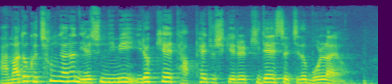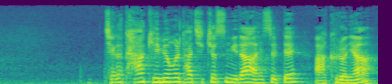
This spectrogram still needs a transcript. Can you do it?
아마도 그 청년은 예수님이 이렇게 답해 주시기를 기대했을지도 몰라요. 제가 다 계명을 다 지켰습니다 했을 때 아 그러냐?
